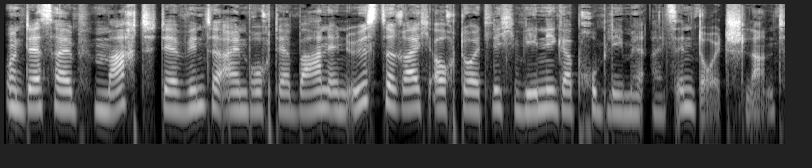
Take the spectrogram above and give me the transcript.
Und deshalb macht der Wintereinbruch der Bahn in Österreich auch deutlich weniger Probleme als in Deutschland.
